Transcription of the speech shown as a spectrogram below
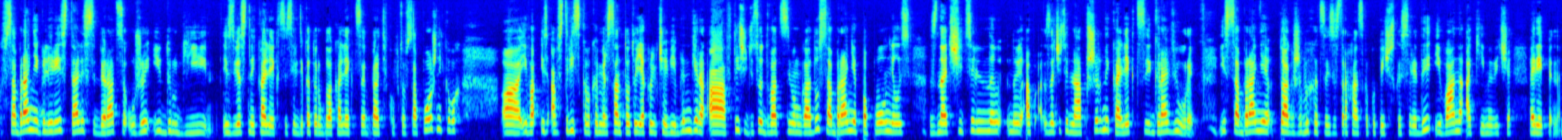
в собрании галерей стали собираться уже и другие известные коллекции, среди которых была коллекция братьев купцов-сапожниковых, а, и австрийского коммерсанта Тота Яковлевича Виблингера, а в 1927 году собрание пополнилось значительно, значительно обширной коллекцией гравюры. Из собрания также выходца из астраханской купеческой среды Ивана Акимовича Репина.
